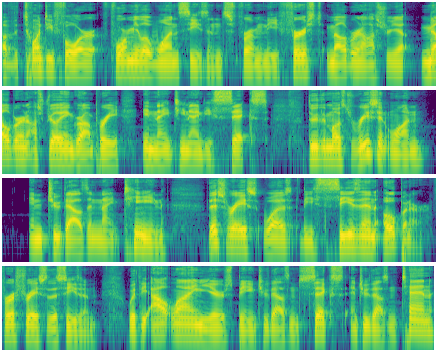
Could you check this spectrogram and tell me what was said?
of the 24 Formula One seasons from the first Melbourne, Austria, Melbourne Australian Grand Prix in 1996 through the most recent one in 2019, this race was the season opener, first race of the season, with the outlying years being 2006 and 2010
